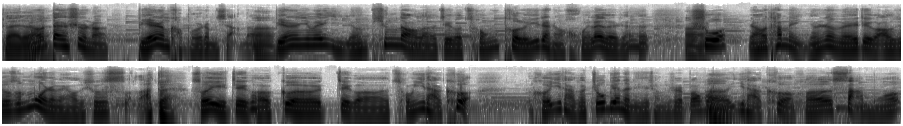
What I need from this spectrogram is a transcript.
对对，然后但是呢，别人可不是这么想的，嗯。别人因为已经听到了这个从特洛伊战场回来的人嗯。说，然后他们已经认为这个奥德修斯默认为奥德修斯死了，啊对。所以这个各这个从伊塔克和伊塔克周边的这些城市，包括嗯。伊塔克和萨摩、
